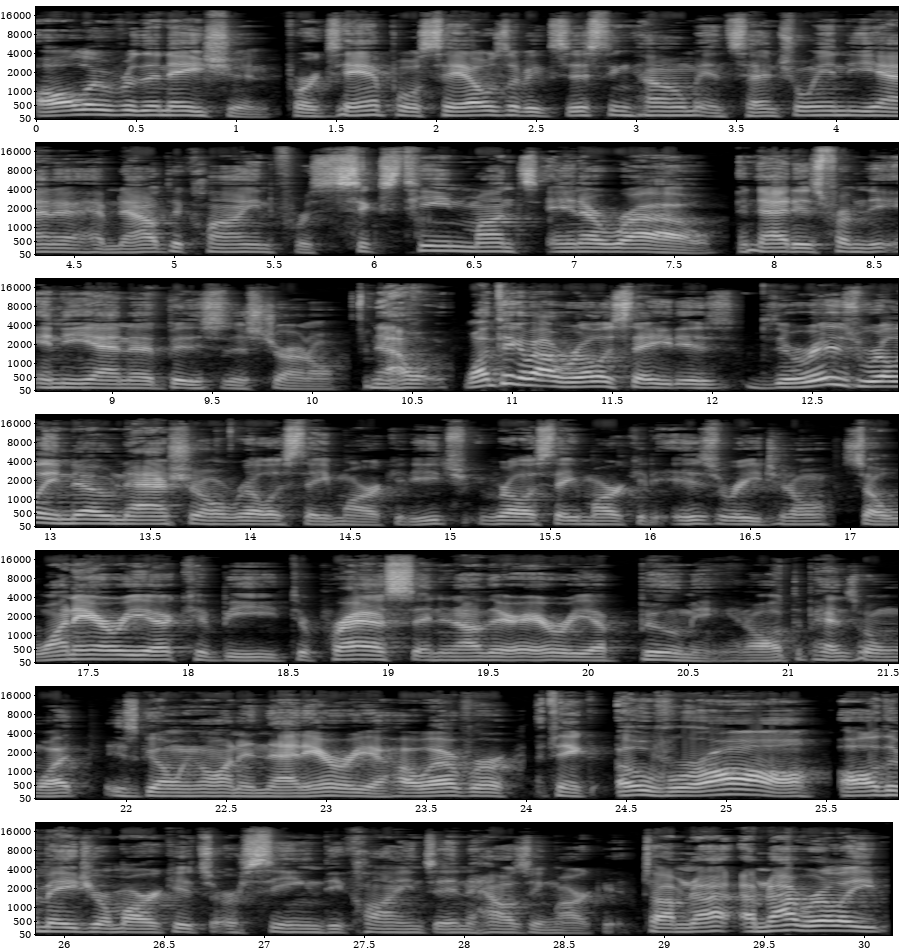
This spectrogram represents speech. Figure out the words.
all over the nation. For example, sales of existing home in central Indiana have now declined for 16 months in a row, and that is from the Indiana Business Journal. Now, one thing about real estate is there is really no national real estate market. Each real estate market is regional. So one area could be depressed and another area booming. It all depends depends on what is going on in that area. However, I think overall, all the major markets are seeing declines in housing market. So I'm not I'm not really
